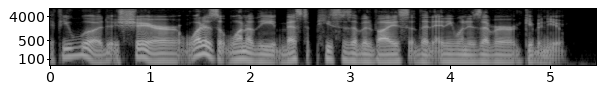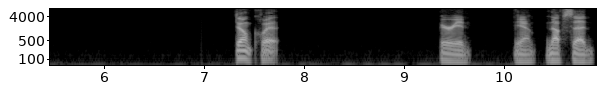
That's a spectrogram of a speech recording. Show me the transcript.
if you would share, what is one of the best pieces of advice that anyone has ever given you? Don't quit. Period. Yeah, enough said.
